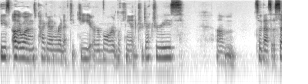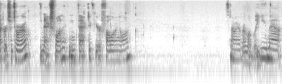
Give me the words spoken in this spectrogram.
These other ones, PAGA and RunFDG, are more looking at trajectories. Um, so that's a separate tutorial, the next one, in fact, if you're following along. So now we have our lovely UMAP.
